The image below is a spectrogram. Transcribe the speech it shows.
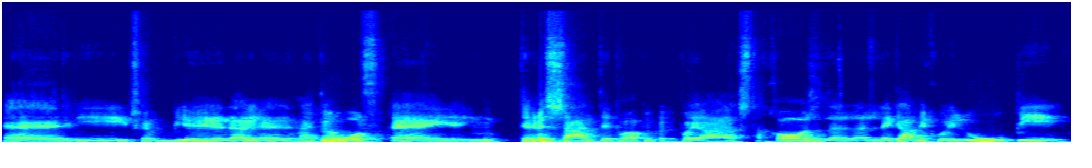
eh, devi, cioè, eh, Sniper Wolf è interessante proprio perché poi ha questa cosa del legame con i lupi,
